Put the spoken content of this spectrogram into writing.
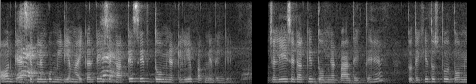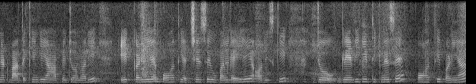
और गैस के फ्लेम को मीडियम हाई करके इसे ढक के सिर्फ़ दो मिनट के लिए पकने देंगे। चलिए इसे ढक के दो मिनट बाद देखते हैं। तो देखिए दोस्तों, दो मिनट बाद देखेंगे यहाँ पे जो हमारी एक कढ़ी है, बहुत ही अच्छे से उबल गई है और इसकी जो ग्रेवी की थिकनेस है, बहुत ही बढ़िया।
